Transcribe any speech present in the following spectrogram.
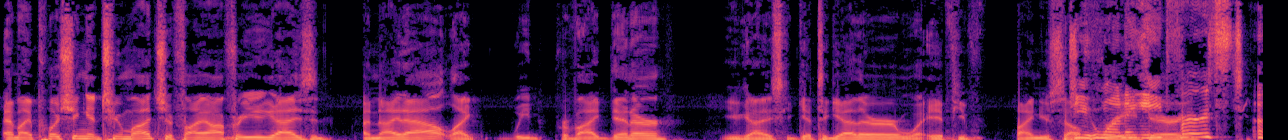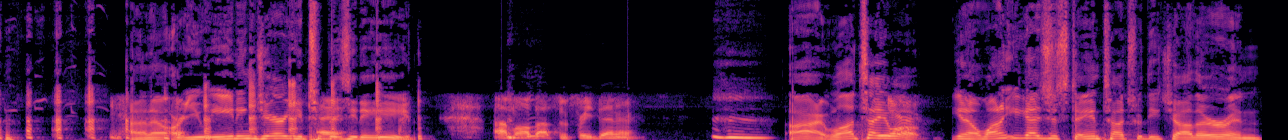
Am I pushing it too much if I offer you guys a, a night out? Like we provide dinner, you guys could get together. If you find yourself, Do you want to eat Jerry. first? I don't know. Are you eating, Jerry? You too busy to eat? I'm all about some free dinner. All right. Well, I'll tell you Yeah. what. You know, why don't you guys just stay in touch with each other, and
